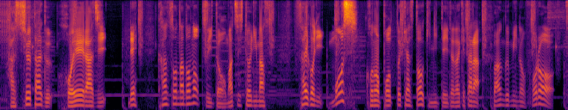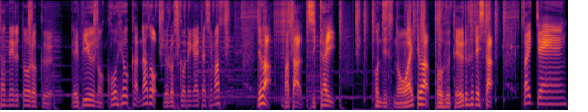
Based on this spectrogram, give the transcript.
「ハッシュタグほえラジ」で感想などのツイートをお待ちしております。最後にもしこのポッドキャストを気に入っていただけたら番組のフォローチャンネル登録レビューの高評価などよろしくお願いいたします。ではまた次回。本日のお相手は豆腐とウルフでした。さいちぇーン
